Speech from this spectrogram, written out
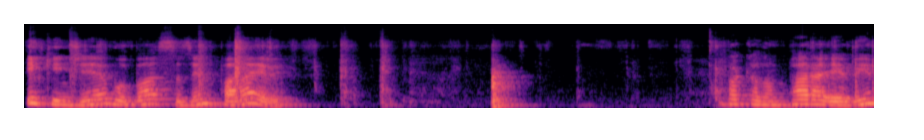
İkinci ev bu sizin para evi. Bakalım para evi.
